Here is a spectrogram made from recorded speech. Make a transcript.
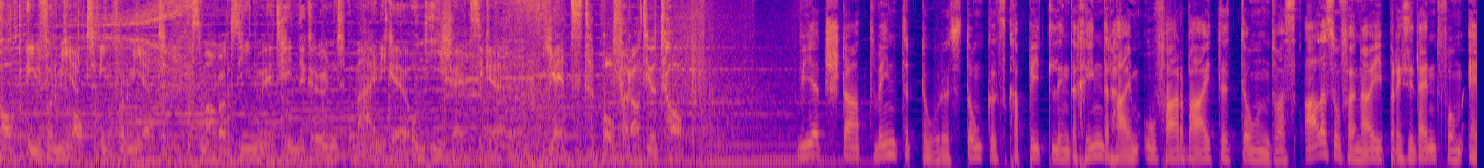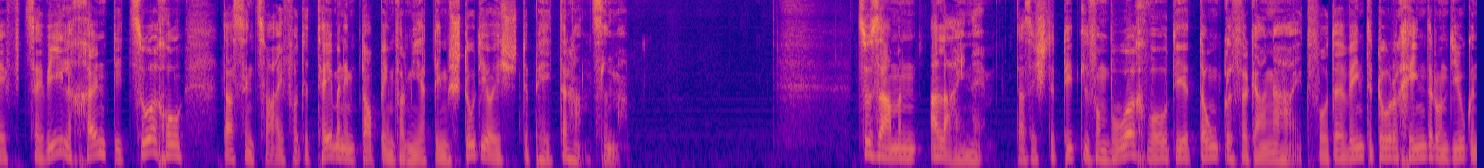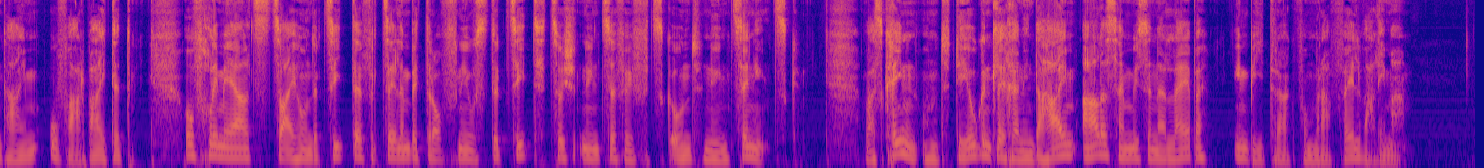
Top informiert. informiert. Das Magazin mit Hintergrund, Meinungen und Einschätzungen. Jetzt auf Radio Top. Wie die Stadt Winterthur ein dunkles Kapitel in der Kinderheim aufarbeitet und was alles auf einen neuen Präsident vom FC Wil könnte zukommen, das sind zwei von den Themen im Top informiert. Im Studio ist der Peter Hanselmann. Zusammen alleine. Das ist der Titel vom Buch, wo die dunkle Vergangenheit von der Winterthur Kinder- und Jugendheim aufarbeitet. Auf etwas mehr als 200 Seiten erzählen Betroffene aus der Zeit zwischen 1950 und 1990. Was Kinder und die Jugendlichen in der Heim alles haben müssen erleben, im Beitrag von Raphael Wallimann.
